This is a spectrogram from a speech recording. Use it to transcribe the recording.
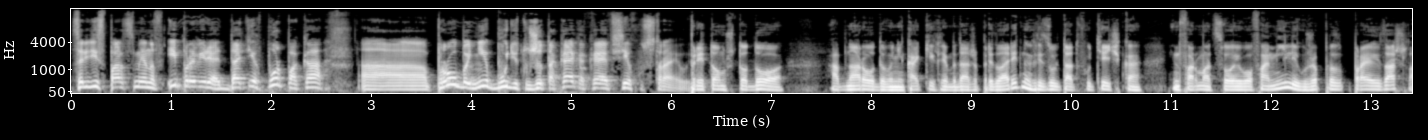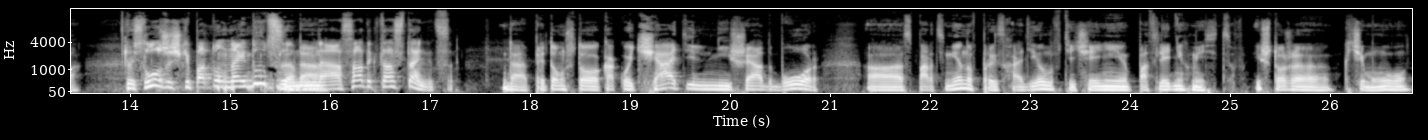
среди спортсменов и проверять до тех пор, пока э, проба не будет уже такая, какая всех устраивает. При том, что до обнародования каких-либо даже предварительных результатов утечка информации о его фамилии уже про- произошла. То есть ложечки потом найдутся, Да. а осадок-то останется. Да, при том, что какой тщательнейший отбор э, спортсменов происходил в течение последних месяцев. И что же, к чему он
